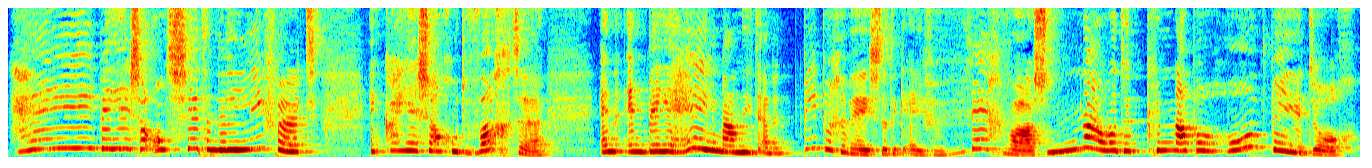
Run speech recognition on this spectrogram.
hey, ben jij zo ontzettende lieverd? En kan je zo goed wachten? En, en ben je helemaal niet aan het piepen geweest dat ik even weg was? Nou, wat een knappe hond ben je toch?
